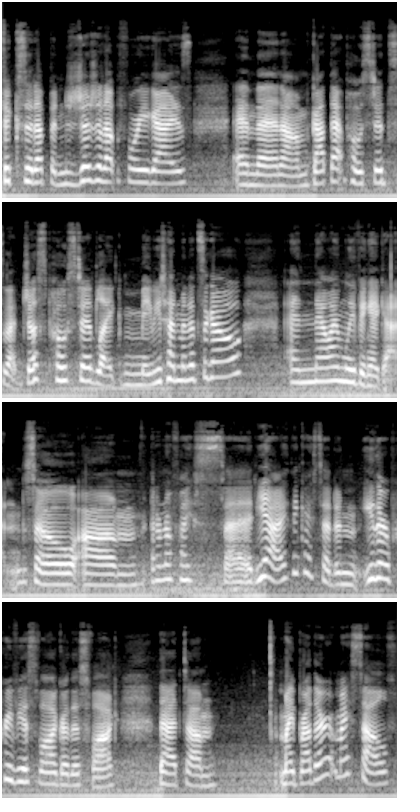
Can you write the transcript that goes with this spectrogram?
fix it up and zhuzh it up for you guys. And then um, got that posted, so that just posted like maybe 10 minutes ago, and now I'm leaving again. So um, I don't know if I said, yeah, I think I said in either a previous vlog or this vlog that um, my brother, myself,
